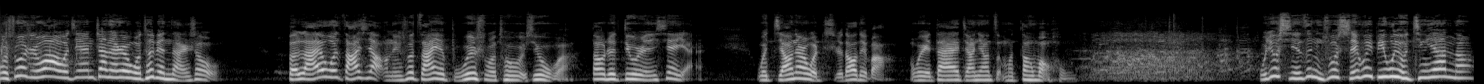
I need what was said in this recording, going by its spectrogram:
我说实话，我今天站在这儿，我特别难受。本来我咋想的？说咱也不会说脱口秀吧，到这丢人现眼。我讲点我知道的吧，我给大家讲讲怎么当网红。我就寻思，你说谁会比我有经验呢？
